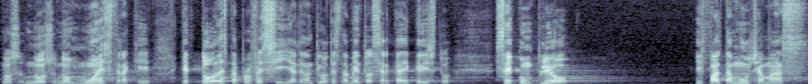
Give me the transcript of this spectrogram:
nos, muestra que, que toda esta profecía del Antiguo Testamento acerca de Cristo se cumplió y falta mucha más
